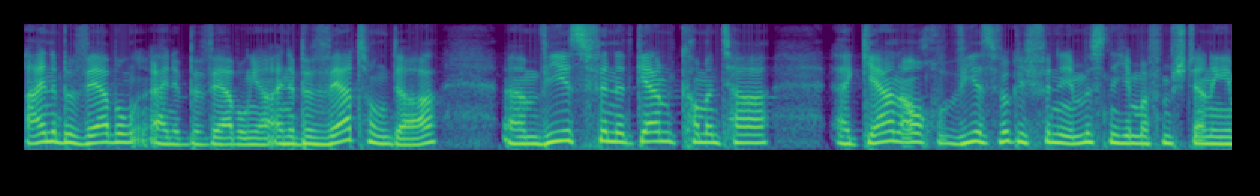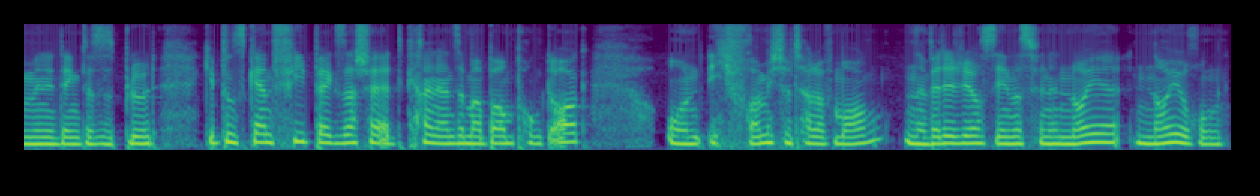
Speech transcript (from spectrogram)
eine Bewerbung, eine Bewerbung, ja, eine Bewertung da. Ähm, wie ihr es findet, gerne einen Kommentar. Äh, gern auch, wie ihr es wirklich findet. Ihr müsst nicht immer fünf Sterne geben, wenn ihr denkt, das ist blöd. Gebt uns gern Feedback, sascha at keineinsamerbaum.org. Und ich freue mich total auf morgen. Und dann werdet ihr auch sehen, was für eine neue Neuerung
